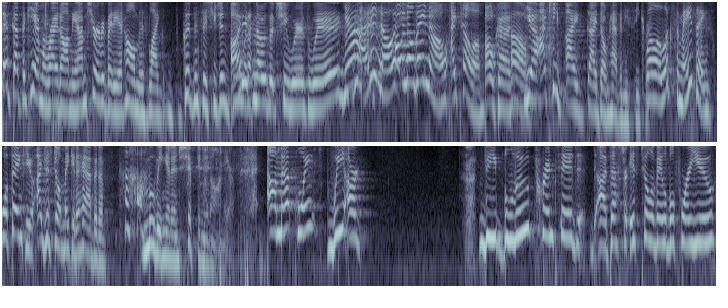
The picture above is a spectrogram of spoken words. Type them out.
they've got the camera right on me. I'm sure everybody at home is like, goodness, did she just do I what didn't know that she wears wigs. Yeah, I didn't know it. Oh no, they know. I tell them. Okay. Oh. Yeah, I keep. I, I don't have any secrets. Well, it looks amazing. Well, thank you. I just don't make it a habit of moving it and shifting it on there. On that point, we are. The blue printed uh, duster is still available for you.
